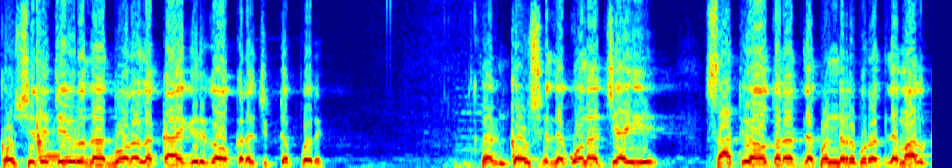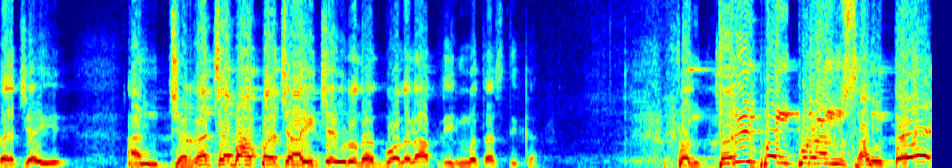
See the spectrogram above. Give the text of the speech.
कौशल्याच्या विरोधात बोलायला काय गिरगावकराची टप्पर आहे. कारण कौशल्य कोणाची आई? सातव्या अवतारातल्या पंढरपुरातल्या मालकाची आई. आणि जगाच्या बापाच्या आईच्या विरोधात बोलायला आपली हिंमत असते का? पण तरी पण पुराण सांगतंय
